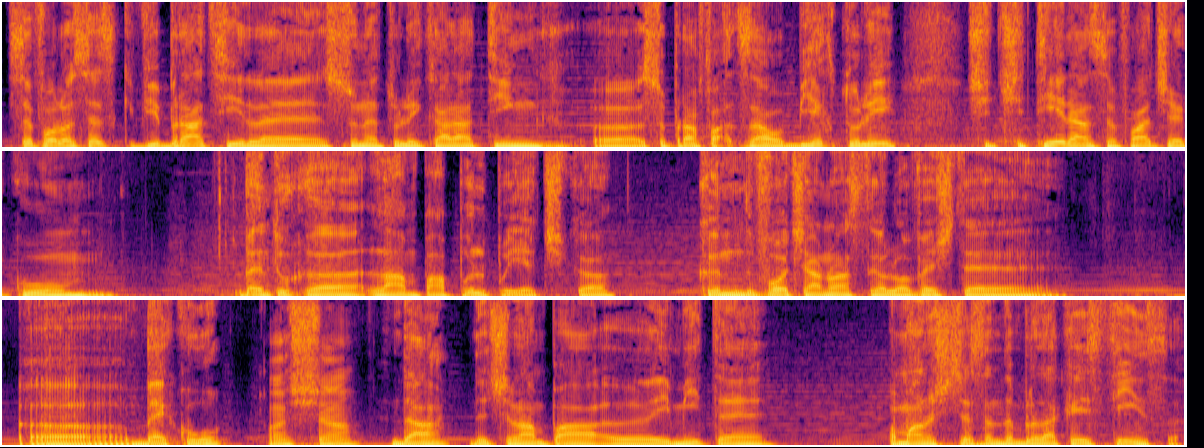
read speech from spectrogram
se folosesc vibrațiile sunetului care ating uh, suprafața obiectului și citirea se face cu... Pentru că lampa pâlpâie, cică, când vocea noastră lovește uh, becul, Așa. da? Deci lampa uh, emite... Acum nu știu ce se întâmplă dacă e stinsă.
